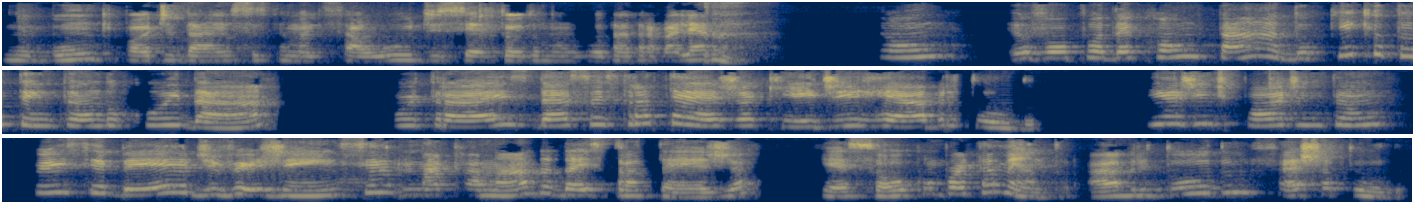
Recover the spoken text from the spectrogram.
No boom que pode dar no sistema de saúde se é todo mundo voltar a trabalhar. Então, eu vou poder contar do que, que eu estou tentando cuidar por trás dessa estratégia aqui de reabre tudo. E a gente pode, então, perceber a divergência na camada da estratégia, que é só o comportamento. Abre tudo, fecha tudo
